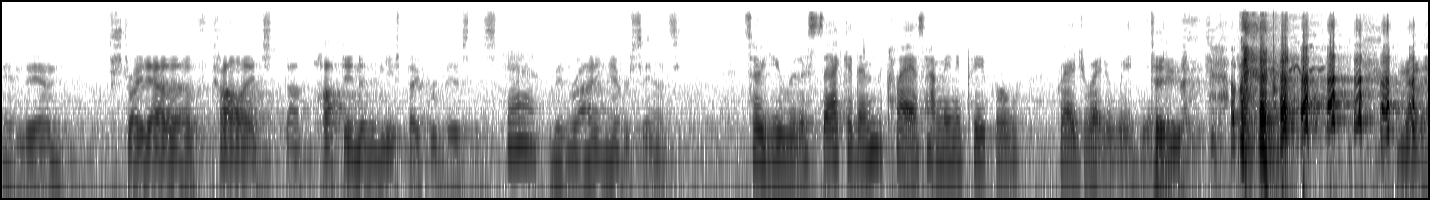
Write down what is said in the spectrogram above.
And then straight out of college, I hopped into the newspaper business. Yeah. Been writing ever since. So you were the second in the class. How many people graduated with you? Two. no,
